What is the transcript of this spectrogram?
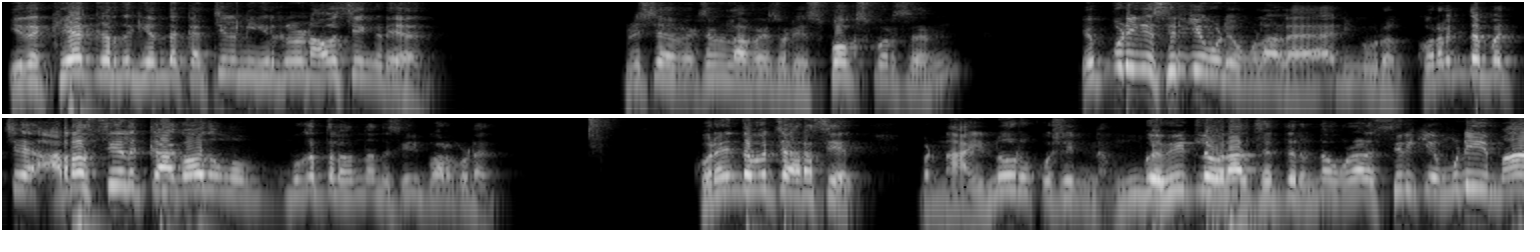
இதை கேட்கறதுக்கு எந்த கட்சியில நீங்க இருக்கணும்னு அவசியம் கிடையாது. மினிஸ்டர் ஆஃப் எக்ஸ்டர்னல் அஃபேர்ஸ் உடைய ஸ்போக்ஸ் பர்சன் எப்படிங்க சிரிக்க முடியும் உங்களால? நீங்க ஒரு குறைந்தபட்ச அரசியலுக்காகவாது உங்க முகத்துல வந்து அந்த சிரிப்பு வரக்கூடாது. குறைந்தபட்ச அரசியல். இப்ப நான் இன்னொரு கொஸ்டின் உங்க வீட்டுல ஒரு ஆள் செத்து இருந்தா உங்களால சிரிக்க முடியுமா?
